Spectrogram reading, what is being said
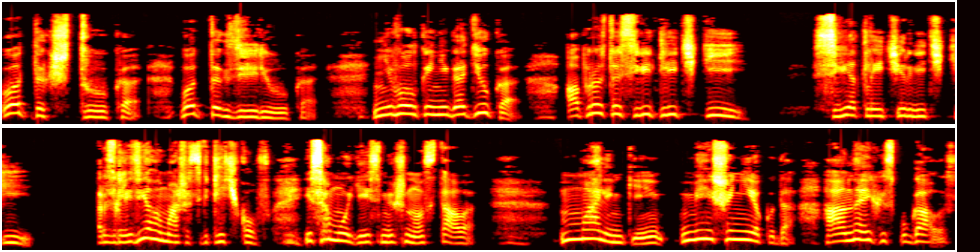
«Вот так штука, вот так зверюка, не волк и не гадюка, а просто светлячки, светлые червячки. Разглядела Маша светлячков, и самой ей смешно стало. Маленькие, меньше некуда, а она их испугалась.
